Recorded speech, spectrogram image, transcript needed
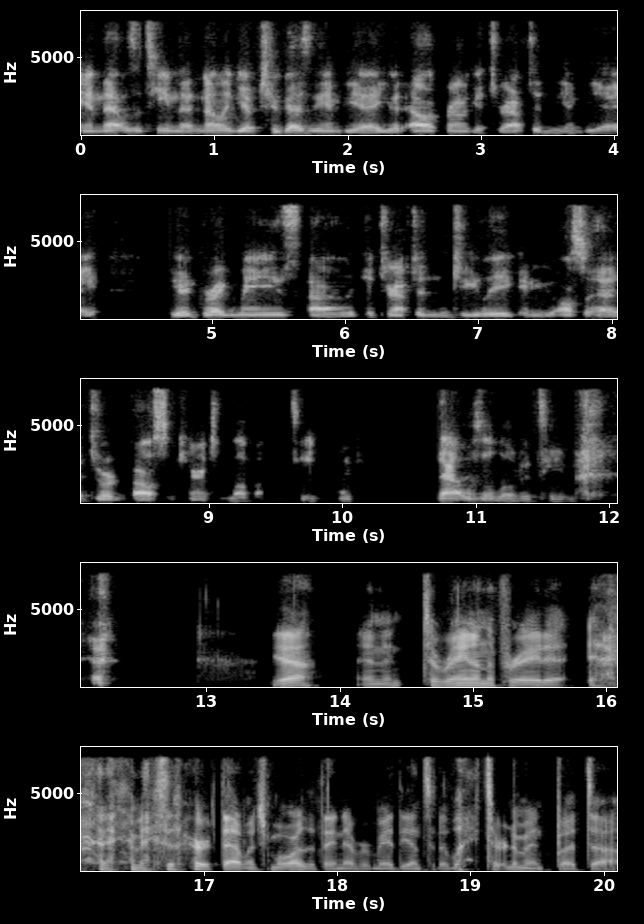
and that was a team that not only do you have two guys in the NBA, you had Alec Brown get drafted in the NBA, you had Greg Mays uh, get drafted in the G League, and you also had Jordan Fouse and Carrington Love on the team. Like that was a loaded team. yeah, and to rain on the parade, it, it, makes it hurt that much more that they never made the NCAA tournament. But uh,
